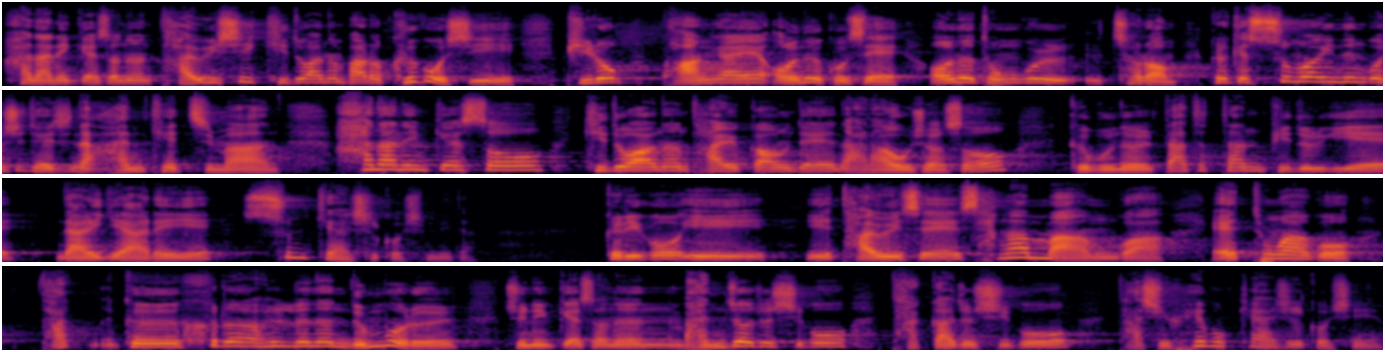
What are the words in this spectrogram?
하나님께서는 다윗이 기도하는 바로 그곳이 비록 광야의 어느 곳에 어느 동굴처럼 그렇게 숨어 있는 곳이 되지는 않겠지만 하나님께서 기도하는 다윗 가운데에 날아오셔서 그분을 따뜻한 비둘기의 날개 아래에 숨게 하실 것입니다. 그리고 이, 이 다윗의 상한 마음과 애통하고 그 흐르는 눈물을 주님께서는 만져주시고 닦아주시고 다시 회복해 하실 것이에요.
